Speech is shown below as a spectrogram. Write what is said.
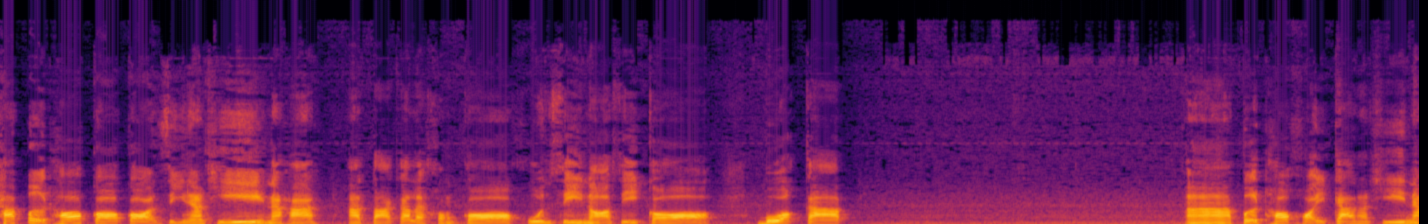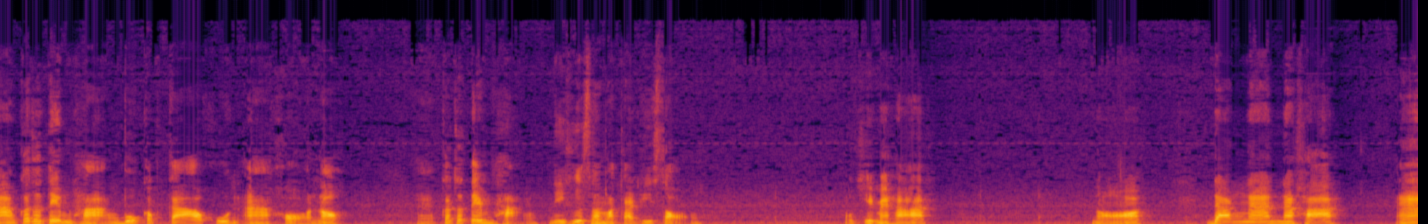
ถ้าเปิดท่อกอก่อน4นาทีนะคะ อัตราการไหลของกอคูณ4เนาะ4กอบวกกับอ่าเปิดท่อขออีก9นาทีน้ำก็จะเต็มถังบวกกับ 9 คูณ r ขอเนาะก็จะเต็มถังนี่คือสมการที่ 2 โอเคไหมคะ เนาะดังนั้นนะคะอ่า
